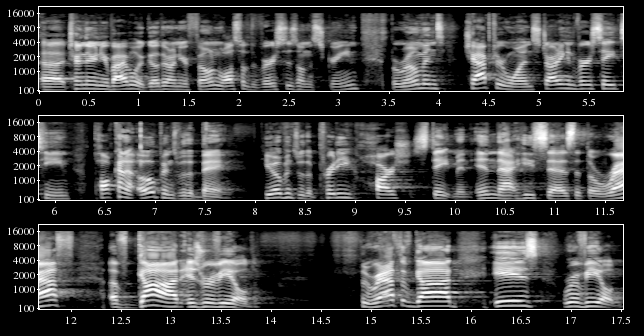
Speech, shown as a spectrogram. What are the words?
uh, turn there in your Bible or go there on your phone. We'll also have the verses on the screen. But Romans chapter 1, starting in verse 18, Paul kind of opens with a bang. He opens with a pretty harsh statement in that he says that the wrath of God is revealed. The wrath of God is revealed.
